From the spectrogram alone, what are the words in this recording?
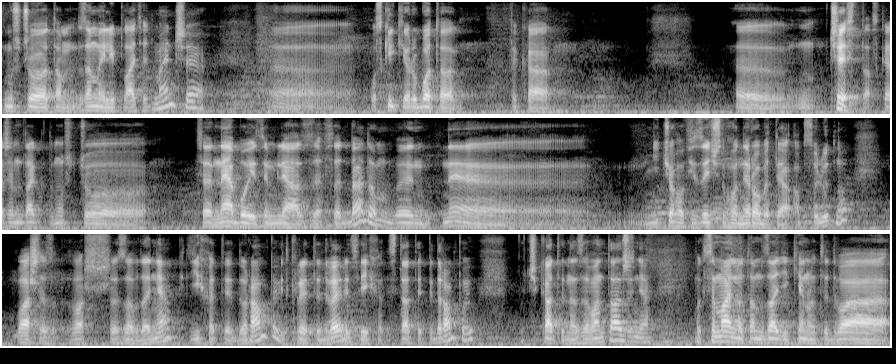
Тому що там за милі платять менше, е, оскільки робота така е, чиста, скажімо так, тому що це небо і земля з флетбедом, ви не, нічого фізичного не робите абсолютно. Ваше, ваше завдання під'їхати до рампи, відкрити двері, заїхати, стати під рампою, почекати на завантаження. Максимально там ззаді кинути два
